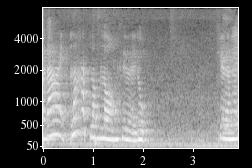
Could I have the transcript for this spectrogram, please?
มาได้ รหัสลำลองคืออะไรลูกคืออะไรคะ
